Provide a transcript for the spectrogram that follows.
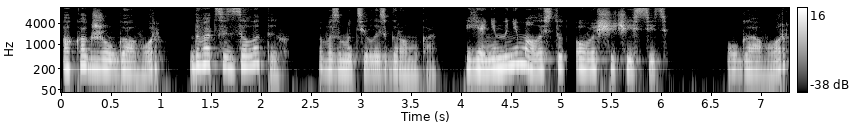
«А как же уговор? Двадцать золотых!» — возмутилась громко. «Я не нанималась тут овощи чистить». «Уговор?»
